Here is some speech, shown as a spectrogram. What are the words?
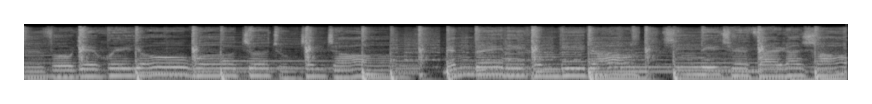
是否也会有我这种挣扎。面对你很低调，心里却在燃烧，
